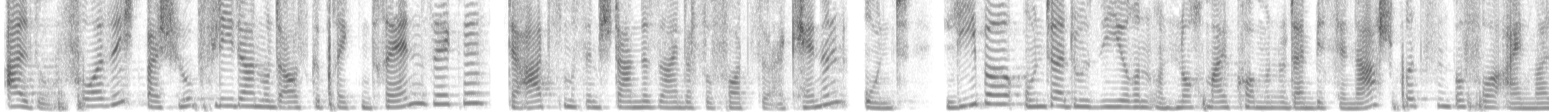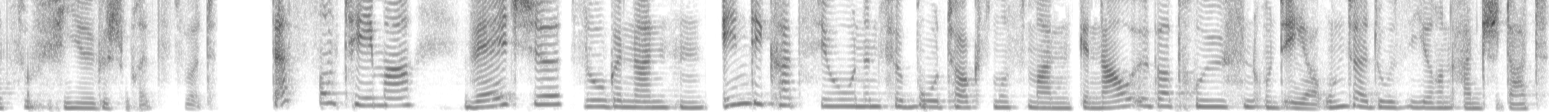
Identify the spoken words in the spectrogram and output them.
Also Vorsicht bei Schlupflidern und ausgeprägten Tränensäcken. Der Arzt muss imstande sein, das sofort zu erkennen und Lieber unterdosieren und nochmal kommen und ein bisschen nachspritzen, bevor einmal zu viel gespritzt wird. Das zum Thema, welche sogenannten Indikationen für Botox muss man genau überprüfen und eher unterdosieren, anstatt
